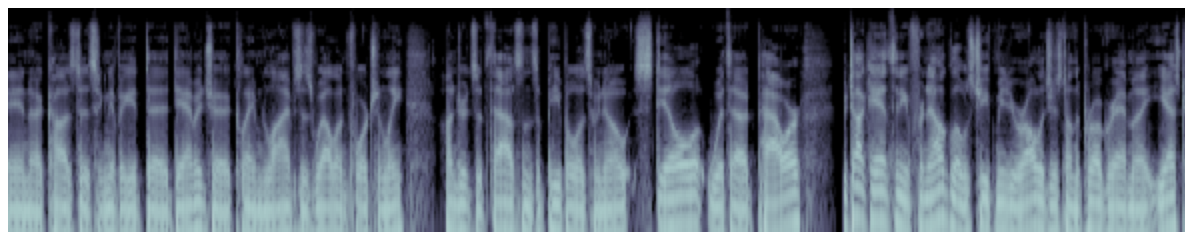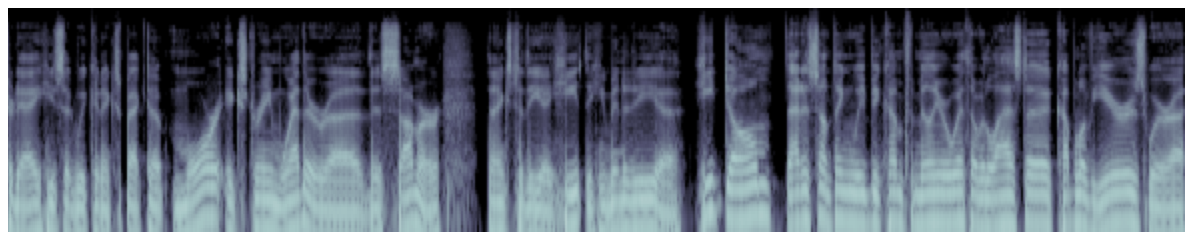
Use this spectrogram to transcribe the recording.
and uh, caused a significant uh, damage, uh, claimed lives as well, unfortunately. Hundreds of thousands of people, as we know, still without power. We talked to Anthony Farnell, Global's chief meteorologist, on the program uh, yesterday. He said we can expect more extreme weather this summer thanks to the uh, heat, the humidity, uh, heat dome. That is something we've become familiar with over the last uh, couple of years, where uh,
